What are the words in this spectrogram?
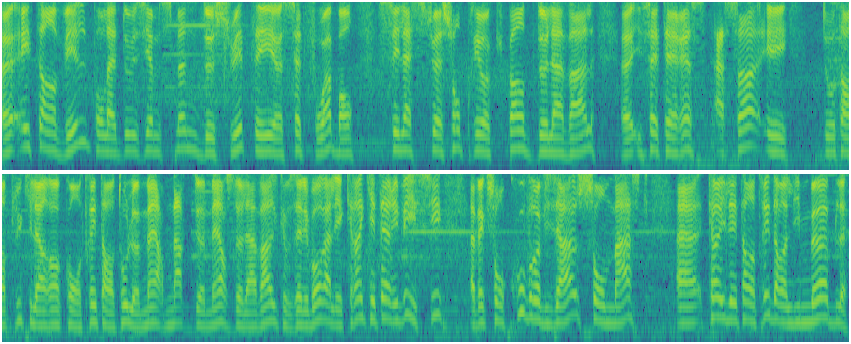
euh, est en ville pour la deuxième semaine de suite. Et euh, cette fois, bon, c'est la situation préoccupante de Laval. Euh, il s'intéresse à ça et D'autant plus qu'il a rencontré tantôt le maire Marc Demers de Laval, que vous allez voir à l'écran, qui est arrivé ici avec son couvre-visage, son masque. Euh, quand il est entré dans l'immeuble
